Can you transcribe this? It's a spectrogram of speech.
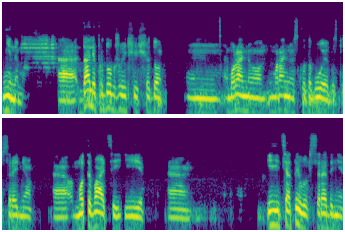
ні, нема. Е, далі, продовжуючи щодо морального, моральної складової безпосередньо е, мотивації і ініціативи всередині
